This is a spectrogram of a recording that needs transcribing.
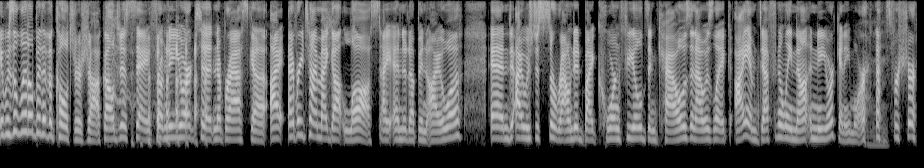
It was a little bit of a culture shock, I'll just say, from New York to Nebraska. I every time I got lost, I ended up in Iowa, and I was just surrounded by cornfields and cows, and I was like, I am definitely not in New York anymore. That's for sure.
